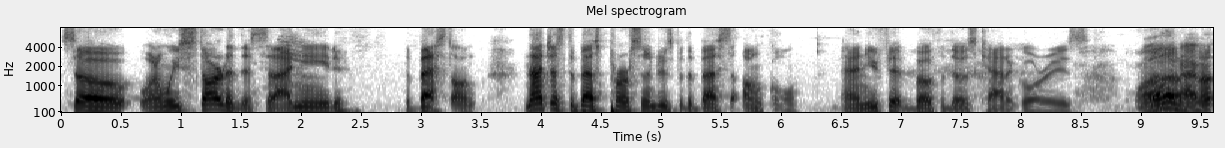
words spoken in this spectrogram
So when we started this, that I need the best uncle, not just the best person to introduce, but the best uncle, and you fit both of those categories. Well, uh, and I, uh,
